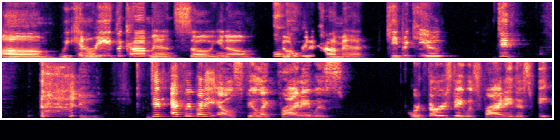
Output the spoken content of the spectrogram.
Um, we can read the comments, so you know, Ooh. feel free to comment. Keep it cute. Did did everybody else feel like Friday was or Thursday was Friday this week?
